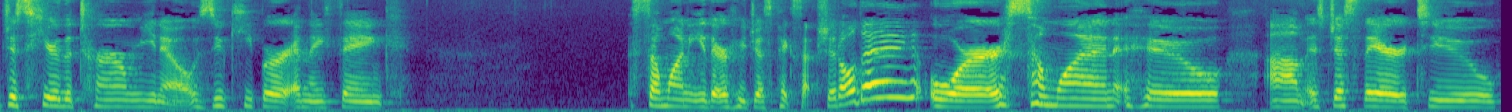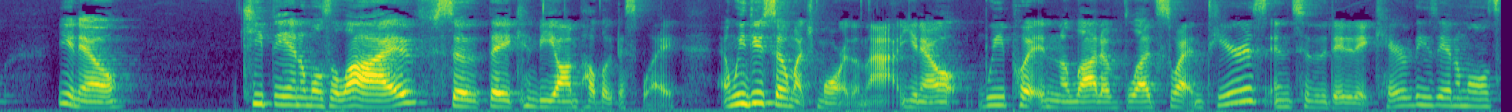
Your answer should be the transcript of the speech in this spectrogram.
just hear the term, you know, zookeeper and they think someone either who just picks up shit all day or someone who um, is just there to, you know, keep the animals alive so that they can be on public display. And we do so much more than that. You know, we put in a lot of blood, sweat, and tears into the day to day care of these animals.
